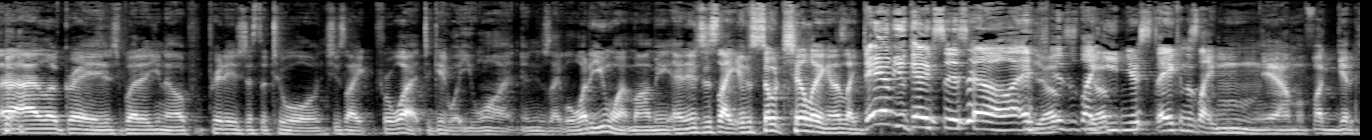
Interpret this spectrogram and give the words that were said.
I look great, but you know, pretty is just a tool. And she's like, "For what? To get what you want?" And he's like, "Well, what do you want, mommy?" And it's just like it was so chilling, and I was like, "Damn, you gangster as hell!" Like Yep, it's just like yep. eating your steak, and it's like, mm, "Yeah, I'm gonna fucking get it."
